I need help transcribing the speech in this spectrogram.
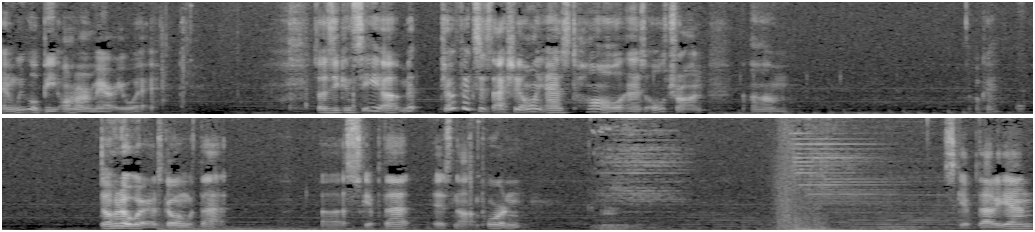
And we will be on our merry way. So as you can see, uh, Joe Fix is actually only as tall as Ultron. Um, okay. Don't know where it's going with that. Uh, skip that. It's not important. Skip that again.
